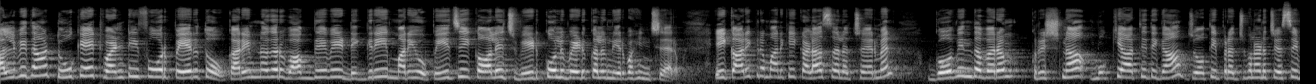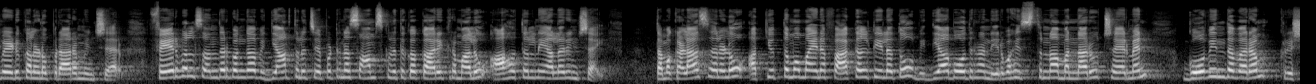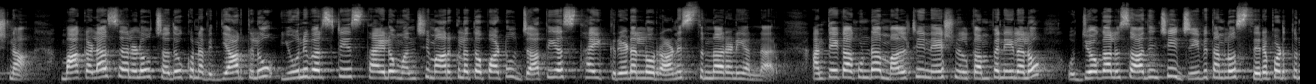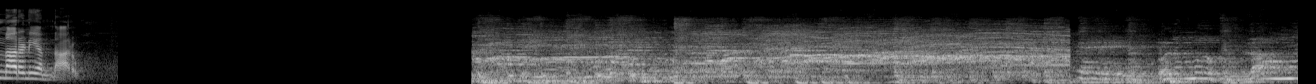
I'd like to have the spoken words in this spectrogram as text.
అల్విదా టూకే twenty four పేరుతో Karimnagar Vagdevi degree మరియు PG college వేడుకోలు వేడుకలు నిర్వహించారు. ఈ కార్యక్రమానికి కళాశాల చైర్మన్ గోవిందవరం కృష్ణ ముఖ్య అతిథిగా జ్యోతి ప్రజ్వలన చేసి వేడుకలను ప్రారంభించారు. ఫేర్వెల్ సందర్భంగా విద్యార్థులు చేపట్టిన సాంస్కృతిక కార్యక్రమాలు ఆహుతుల్ని అలరించాయి. తమ కళాశాలలో అత్యుత్తమమైన ఫ్యాకల్టీలతో విద్యాబోధన నిర్వహిస్తున్నామన్నారు చైర్మన్ గోవిందవరం కృష్ణ. మా కళాశాలలో చదువుకున్న విద్యార్థులు యూనివర్సిటీ స్థాయిలో మంచి మార్కులతో పాటు జాతీయ స్థాయి క్రీడల్లో రాణిస్తున్నారని అన్నారు. అంతేకాకుండా మల్టీనేషనల్ కంపెనీలలో ఉద్యోగాలు సాధించి జీవితంలో స్థిరపడుతున్నారని అన్నారు. ఈరోజు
